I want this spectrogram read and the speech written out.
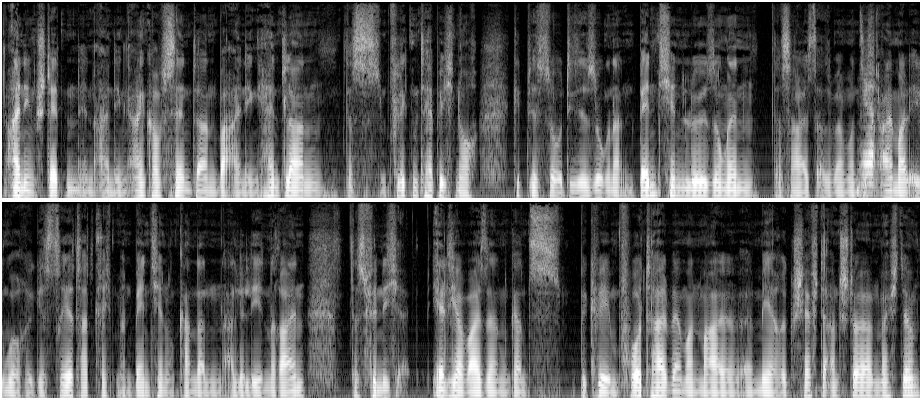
in einigen Städten, in einigen Einkaufszentren, bei einigen Händlern, das ist ein Flickenteppich noch, gibt es so diese sogenannten Bändchenlösungen. Das heißt also, wenn man ja. sich einmal irgendwo registriert hat, kriegt man ein Bändchen und kann dann in alle Läden rein. Das finde ich ehrlicherweise einen ganz bequemen Vorteil, wenn man mal äh, mehrere Geschäfte ansteuern möchte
